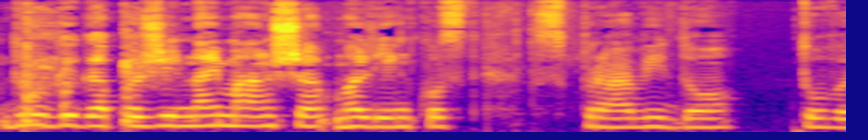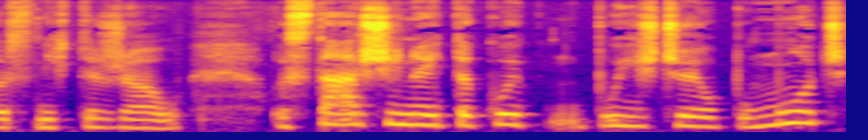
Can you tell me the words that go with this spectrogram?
drugega pa že najmanjša malenkost spravi do to vrstnih težav. Starši naj takoj poiščejo pomoč,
